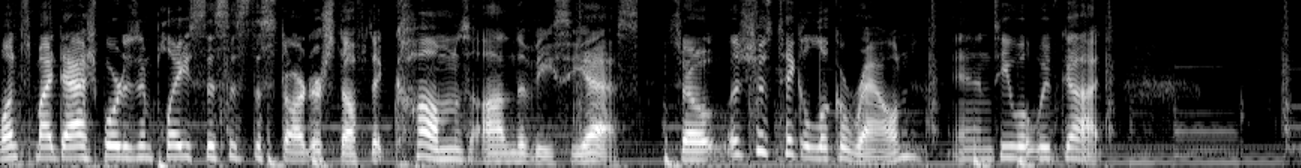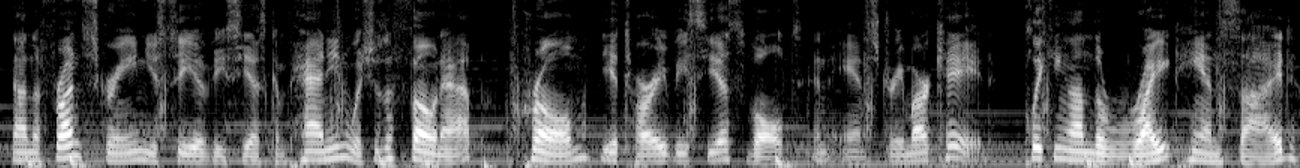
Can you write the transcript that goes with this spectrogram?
Once my dashboard is in place, this is the starter stuff that comes on the VCS. So let's just take a look around and see what we've got. Now on the front screen, you see a VCS Companion, which is a phone app, Chrome, the Atari VCS Vault, and Antstream Arcade. Clicking on the right hand side,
